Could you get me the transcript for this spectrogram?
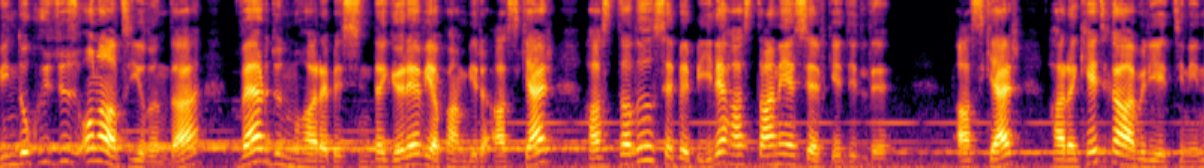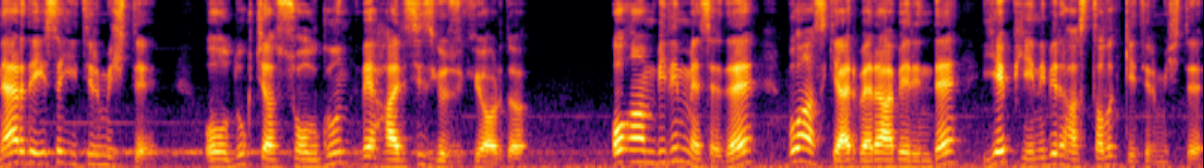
1916 yılında Verdun Muharebesi'nde görev yapan bir asker hastalığı sebebiyle hastaneye sevk edildi. Asker hareket kabiliyetini neredeyse yitirmişti. Oldukça solgun ve halsiz gözüküyordu. O an bilinmese de bu asker beraberinde yepyeni bir hastalık getirmişti.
